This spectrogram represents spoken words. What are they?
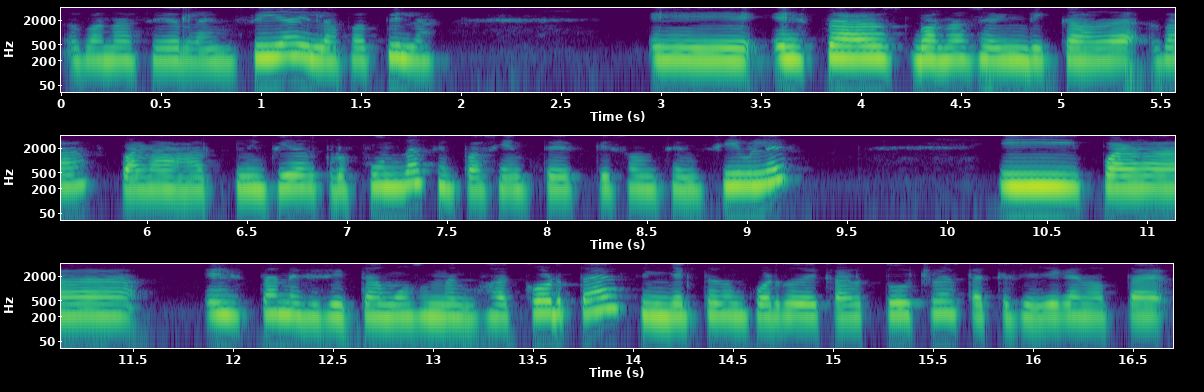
van a ser la encía y la papila. Eh, estas van a ser indicadas para limpiezas profundas en pacientes que son sensibles y para esta necesitamos una aguja corta, se inyecta de un cuarto de cartucho hasta que se llegue a notar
